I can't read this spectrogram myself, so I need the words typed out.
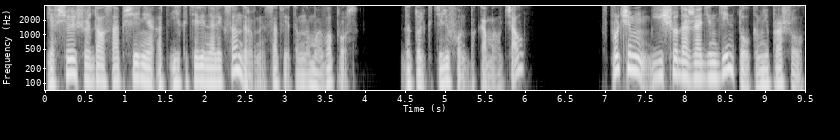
Я все еще ждал сообщения от Екатерины Александровны с ответом на мой вопрос. Да только телефон пока молчал. Впрочем, еще даже один день толком не прошел.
